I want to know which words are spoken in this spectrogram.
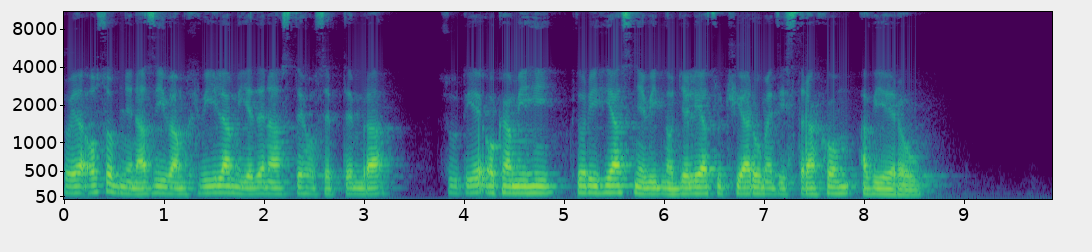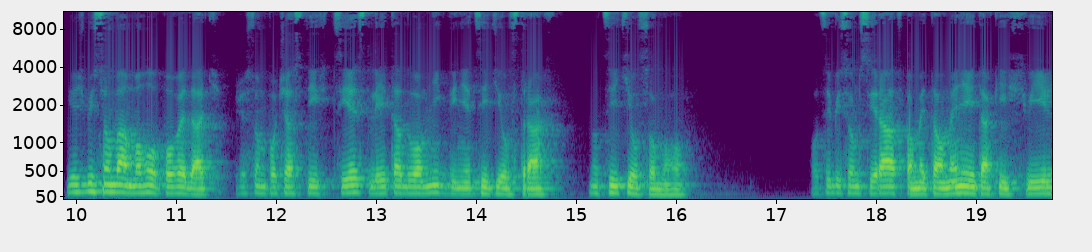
čo ja osobne nazývam chvíľami 11. septembra, sú tie okamihy, v ktorých jasne vidno deliacu čiaru medzi strachom a vierou. Tiež by som vám mohol povedať, že som počas tých ciest lietadlom nikdy necítil strach, no cítil som ho. Hoci by som si rád pamätal menej takých chvíľ,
